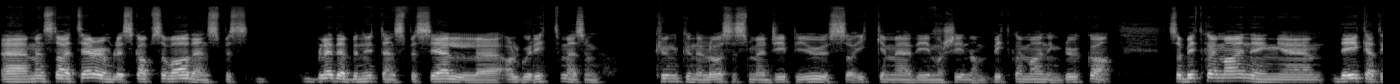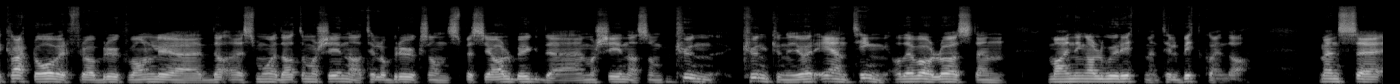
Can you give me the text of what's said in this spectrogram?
Eh, mens da Ethereum ble skapt, så det ble det benytta en spesiell eh, algoritme som kun kunne løses med GPUs, og ikke med de maskinene bitcoin mining bruker. Så bitcoin mining eh, det gikk etter hvert over fra å bruke vanlige eh, små datamaskiner til å bruke sånn spesialbygde maskiner som kun, kun kunne gjøre én ting, og det var å løse den mining-algoritmen til bitcoin. da. Mens eh,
